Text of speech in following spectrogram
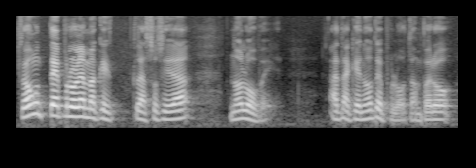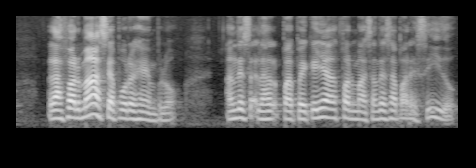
Son problemas que la sociedad no lo ve hasta que no te explotan. Pero las farmacias, por ejemplo, las pequeñas farmacias han desaparecido.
